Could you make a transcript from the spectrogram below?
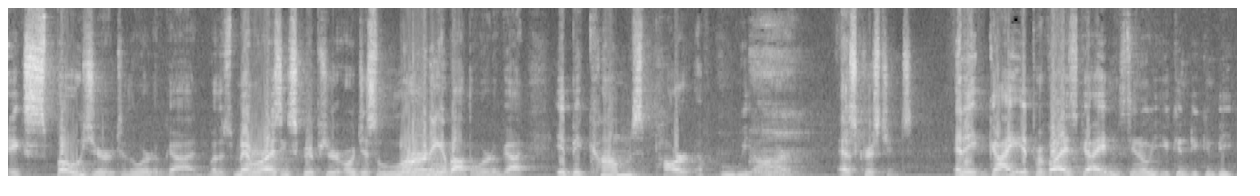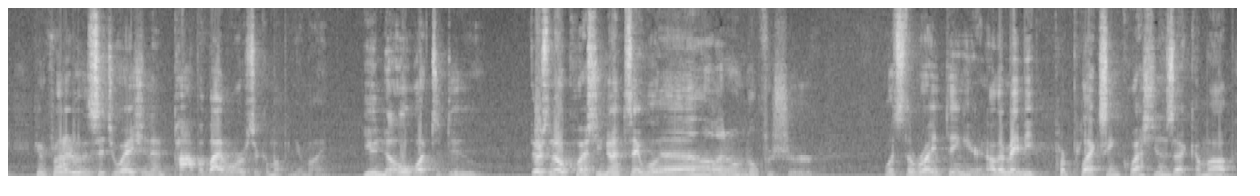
exposure to the Word of God, whether it's memorizing Scripture or just learning about the Word of God, it becomes part of who we are as Christians. And it, guide, it provides guidance. You know, you can, you can be confronted with a situation and pop, a Bible verse will come up in your mind. You know what to do. There's no question. You don't have to say, well, I don't know for sure. What's the right thing here? Now, there may be perplexing questions that come up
